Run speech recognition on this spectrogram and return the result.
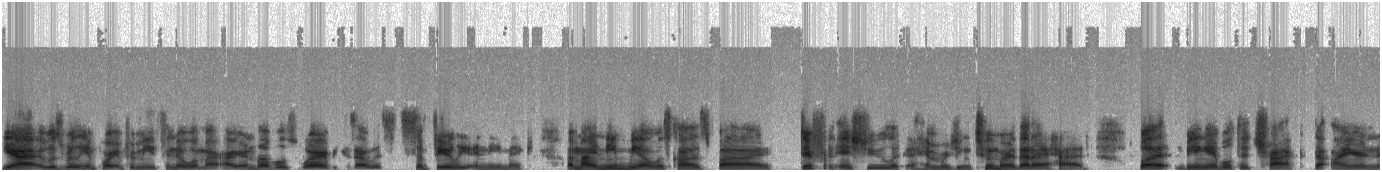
Yeah, it was really important for me to know what my iron levels were because I was severely anemic. And my anemia was caused by different issue like a hemorrhaging tumor that I had but being able to track the iron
